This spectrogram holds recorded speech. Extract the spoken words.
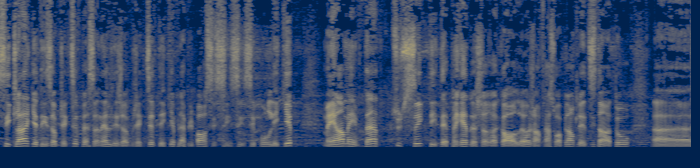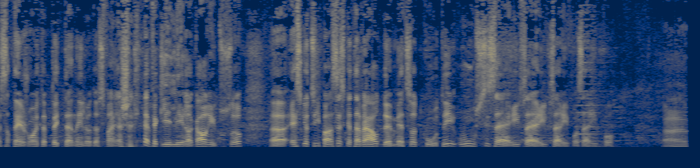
c'est clair qu'il y a des objectifs personnels, des objectifs d'équipe. La plupart, c'est- pour l'équipe. Mais en même temps, tu sais que tu étais de ce record-là. Jean-François Plante l'a dit tantôt. euh, certains joueurs étaient peut-être tannés là, de se faire acheter avec les, les records et tout ça. Euh, Est-ce que tu y pensais? Est-ce que tu avais hâte de mettre ça de côté? Ou si ça arrive, ça arrive, ça arrive pas, ça arrive pas? Euh,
